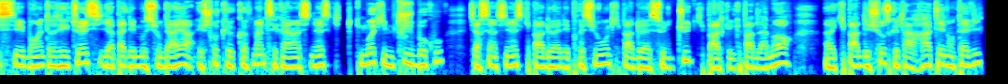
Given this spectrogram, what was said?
c'est bon intellectuel s'il n'y a pas d'émotion derrière. Et je trouve que Kaufman, c'est quand même un cinéaste qui, moi, qui me touche beaucoup. C'est-à-dire, c'est un cinéaste qui parle de la dépression, qui parle de la solitude, qui parle quelque part de la mort, euh, qui parle des choses que tu as ratées dans ta vie.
